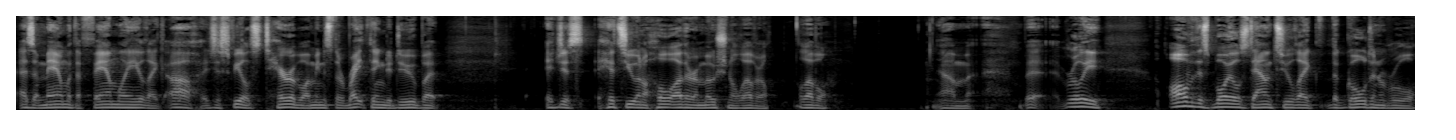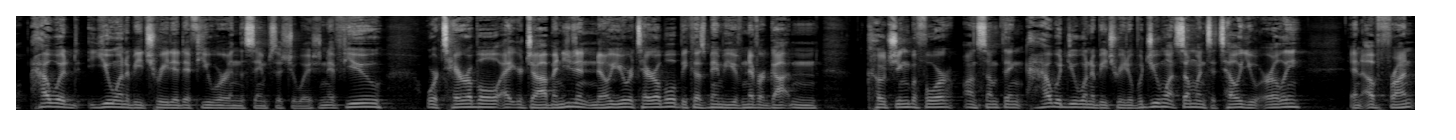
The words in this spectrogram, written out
as a man with a family, like, oh, it just feels terrible. I mean, it's the right thing to do, but it just hits you on a whole other emotional level. Level. Um, but really, all of this boils down to like the golden rule. How would you want to be treated if you were in the same situation? If you were terrible at your job and you didn't know you were terrible because maybe you've never gotten coaching before on something, how would you want to be treated? Would you want someone to tell you early and upfront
